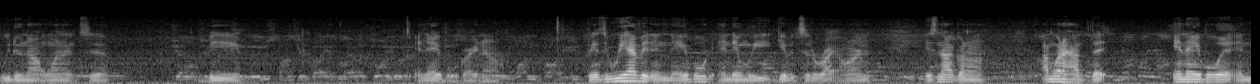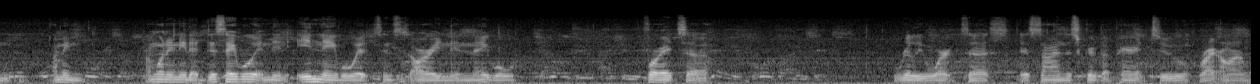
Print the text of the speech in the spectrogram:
we do not want it to be enabled right now. Because if we have it enabled and then we give it to the right arm it's not gonna I'm gonna have to enable it and I mean I'm gonna need to disable it and then enable it since it's already enabled for it to really work to assign the script parent to right arm.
